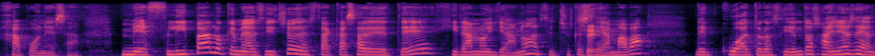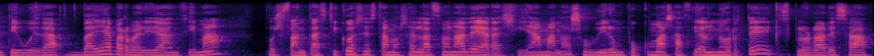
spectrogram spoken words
japonesa. Me flipa lo que me has dicho de esta casa de té, Hirano Yano, has dicho que se llamaba, de 400 años de antigüedad. Vaya barbaridad. Encima, pues fantástico si estamos en la zona de Arashiyama, ¿no? Subir un poco más hacia el norte, explorar esa,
